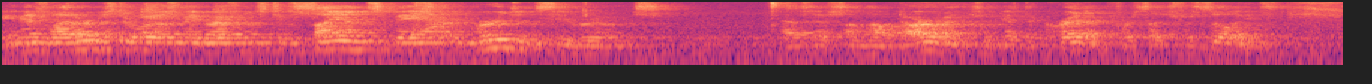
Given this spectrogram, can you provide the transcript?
In his letter, Mr. Lewis made reference to science-based emergency rooms, as if somehow Darwin should get the credit for such facilities.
